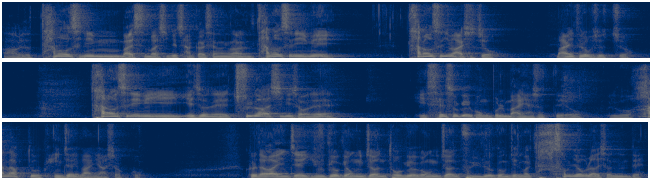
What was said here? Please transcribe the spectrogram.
아, 그래서 탄호 스님 말씀하신 게 잠깐 생각나는 탄호 스님이 탄호 스님 아시죠? 많이 들어보셨죠? 탄호 스님이 예전에 출가하시기 전에 이 세속의 공부를 많이 하셨대요. 그리고 한학도 굉장히 많이 하셨고 그러다가 이제 유교 경전, 도교 경전, 불교 경전 이걸 다 섭렵을 하셨는데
